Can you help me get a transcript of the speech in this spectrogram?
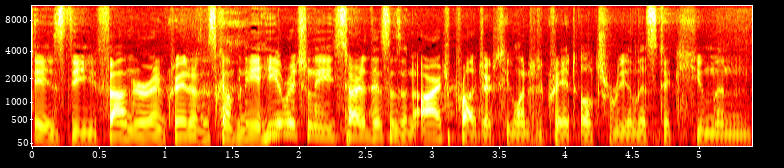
is the founder and creator of this company. He originally started this as an art project. He wanted to create ultra-realistic human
